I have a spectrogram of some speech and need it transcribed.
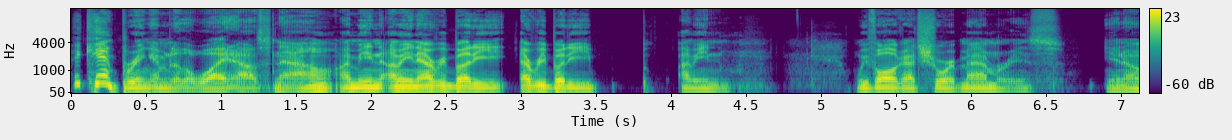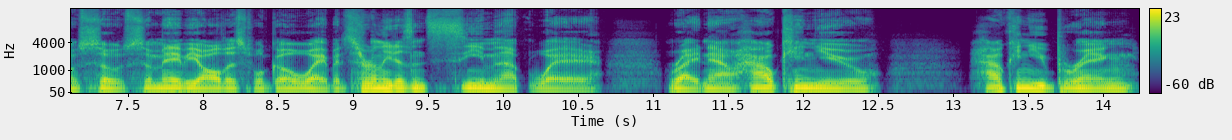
They can't bring him to the White House now. I mean, I mean, everybody everybody I mean, we've all got short memories. You know, so so maybe all this will go away, but it certainly doesn't seem that way right now. How can you how can you bring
